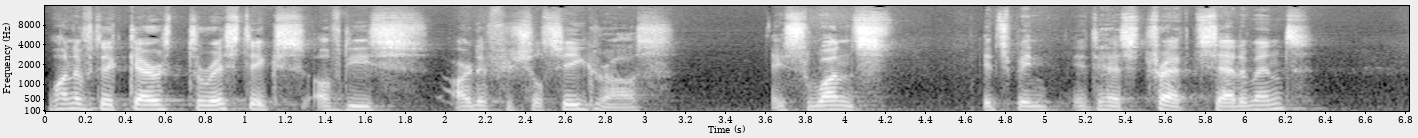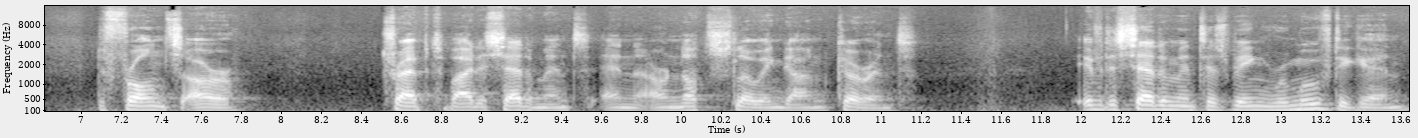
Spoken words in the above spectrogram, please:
One of the characteristics of these artificial seagrass is once it's been, it has trapped sediment. The fronds are trapped by the sediment and are not slowing down current. If the sediment is being removed again,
